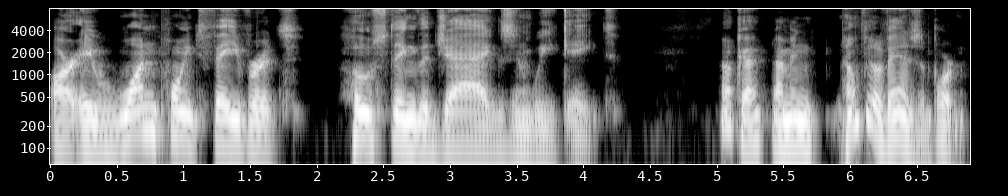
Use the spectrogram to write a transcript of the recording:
are a one point favorite hosting the Jags in week eight. Okay. I mean, home field advantage is important.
